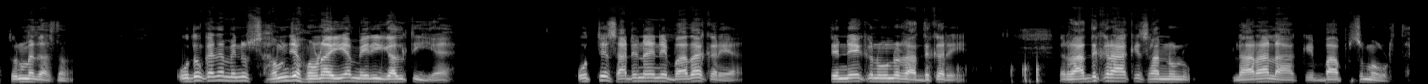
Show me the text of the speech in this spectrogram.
ਤੁਹਾਨੂੰ ਮੈਂ ਦੱਸਦਾ ਉਦੋਂ ਕਹਿੰਦਾ ਮੈਨੂੰ ਸਮਝ ਹੁਣ ਆਈ ਆ ਮੇਰੀ ਗਲਤੀ ਹੈ। ਉੱਥੇ ਸਾਡੇ ਨਾਲ ਇਹਨੇ ਵਾਅਦਾ ਕਰਿਆ ਤਿੰਨੇ ਕਾਨੂੰਨ ਰੱਦ ਕਰੇ। ਰੱਦ ਕਰਾ ਕੇ ਸਾਨੂੰ ਲਾਰਾ ਲਾ ਕੇ ਵਾਪਸ ਮੋੜਤਾ।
